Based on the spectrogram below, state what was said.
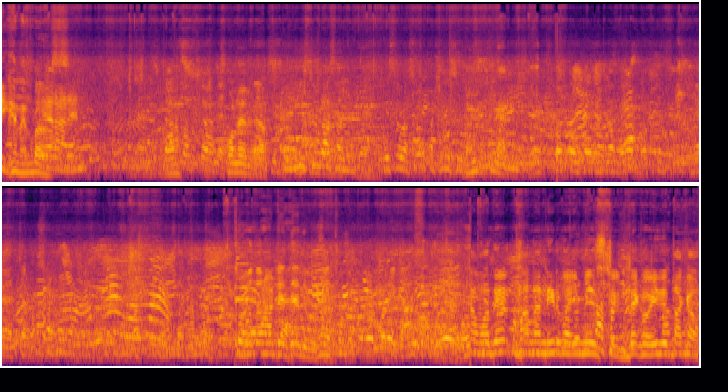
এইখানে বাস। ফলের গাছ। আমাদের থানা নির্বাহী ম্যাজিস্ট্রেট দেখো এই যে তাকাও।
